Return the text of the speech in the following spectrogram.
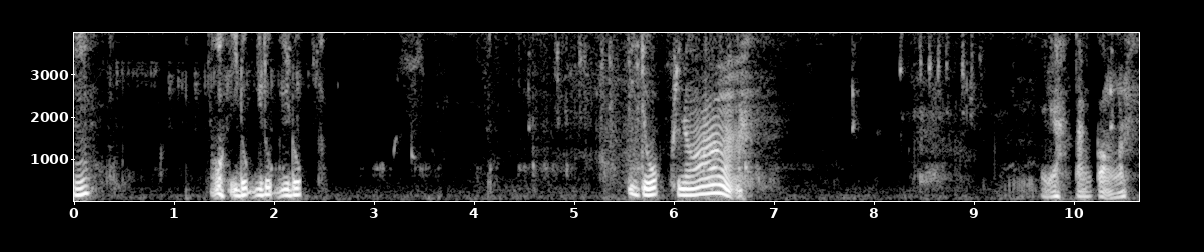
หืมโอ้ยดุกดุกดุกดุกพี่น้อง เดี๋ยวตั้งกล่องก่อน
